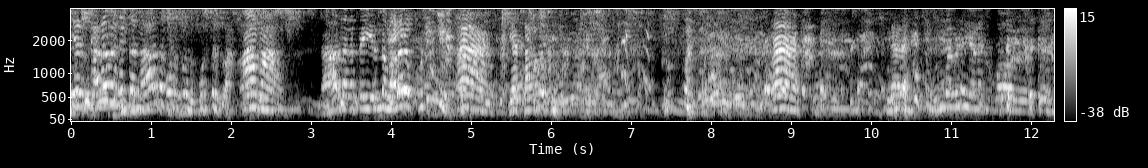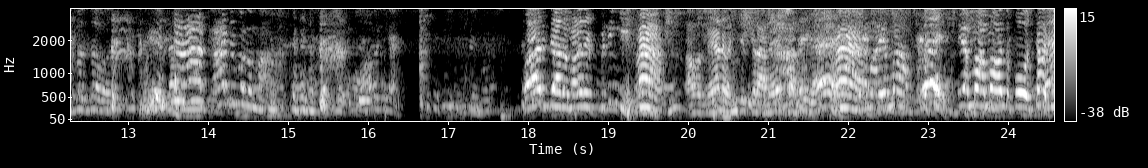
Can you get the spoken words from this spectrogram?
என் கணவர் கிட்ட நாரத கொண்டு வந்து கொடுத்துருக்கலாம் ஆமா. நாரதகிட்ட இருந்த மலரை பிடிங்கி. என் தங்கச்சி. உன்னை விட எனக்கு காட்டு பக்கமா? பாரிஜாத மலரை பிடுங்கி. அவன் மேல வச்சிருக்கிறானே தலையில. அம்மா அம்மா வந்து போ ஸ்டார்ட்.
